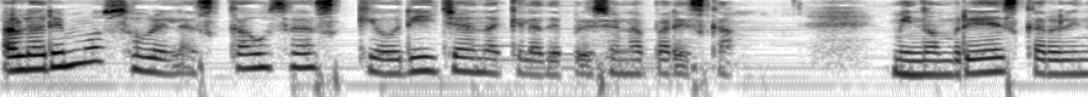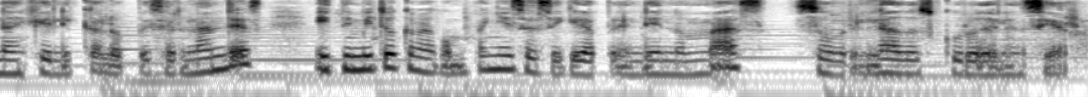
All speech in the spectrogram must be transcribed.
hablaremos sobre las causas que orillan a que la depresión aparezca. Mi nombre es Carolina Angélica López Hernández y te invito a que me acompañes a seguir aprendiendo más sobre el lado oscuro del encierro.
